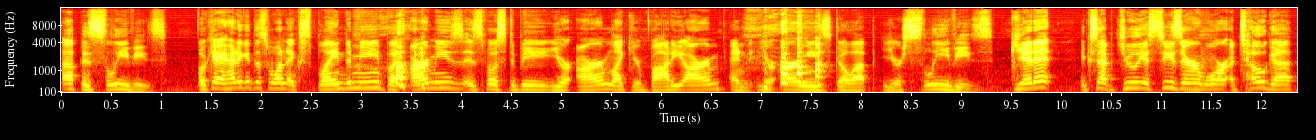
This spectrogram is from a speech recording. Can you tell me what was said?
up his sleeveys? Okay, I had to get this one explained to me, but armies is supposed to be your arm, like your body arm, and your armies go up your sleeveys. Get it? Except Julius Caesar wore a toga,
